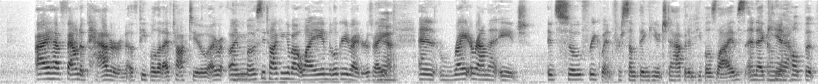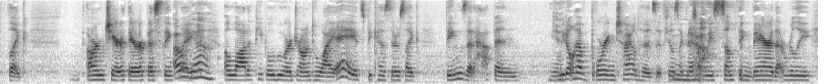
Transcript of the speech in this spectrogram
I have found a pattern of people that I've talked to. I, I'm mostly talking about YA and middle grade writers, right? Mm-hmm. Yeah. And right around that age, it's so frequent for something huge to happen in people's lives, and I can't Oh, yeah. help but like armchair therapists think Oh, like yeah. a lot of people who are drawn to YA, it's because there's like things that happen. Yeah. We don't have boring childhoods. It feels like there's always something there that really.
